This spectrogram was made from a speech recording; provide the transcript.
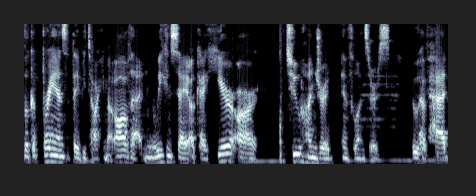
look at brands that they'd be talking about, all of that. And we can say, okay, here are 200 influencers who have had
